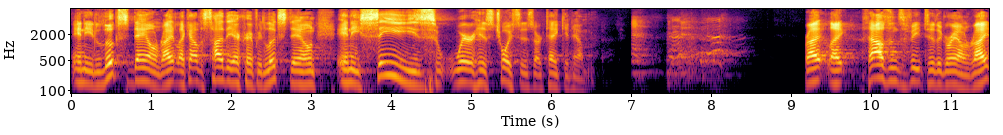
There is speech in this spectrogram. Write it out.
And he looks down, right? Like out the side of the aircraft, he looks down and he sees where his choices are taking him right? Like thousands of feet to the ground, right?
